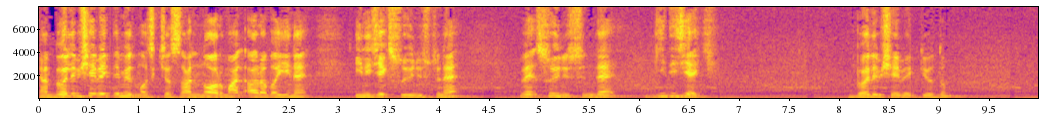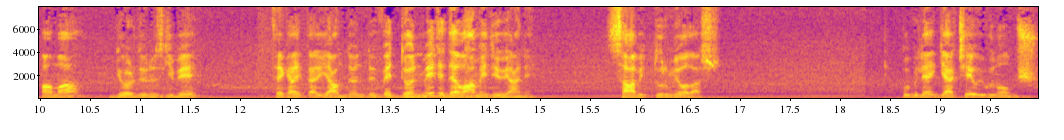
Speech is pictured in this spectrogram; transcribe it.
Yani böyle bir şey beklemiyordum açıkçası. Hani normal araba yine inecek suyun üstüne ve suyun üstünde gidecek. Böyle bir şey bekliyordum. Ama gördüğünüz gibi tekerlekler yan döndü ve dönmeye de devam ediyor yani. Sabit durmuyorlar. Bu bile gerçeğe uygun olmuş.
